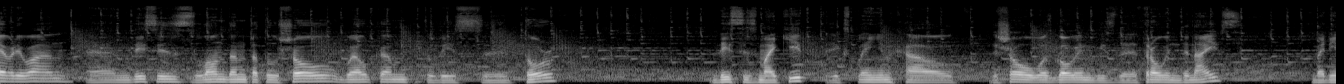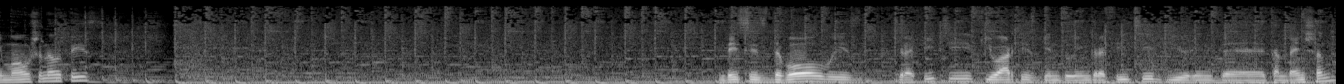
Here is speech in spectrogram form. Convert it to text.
everyone, and this is London Tattoo Show. Welcome to this uh, tour. This is my kit explaining how the show was going with the throwing the knives. Very emotional piece. This is the wall with graffiti. Few artists been doing graffiti during the convention.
